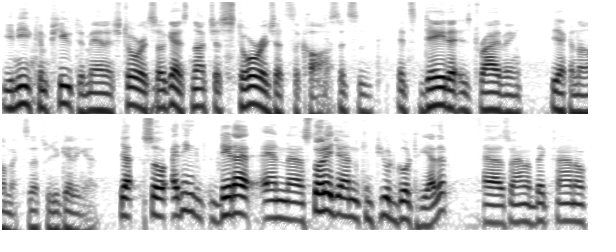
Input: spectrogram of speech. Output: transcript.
You need compute to manage storage. So again, it's not just storage that's the cost. It's, it's data is driving the economics. That's what you're getting at. Yeah, so I think data and uh, storage and compute go together. Uh, so I'm a big fan of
